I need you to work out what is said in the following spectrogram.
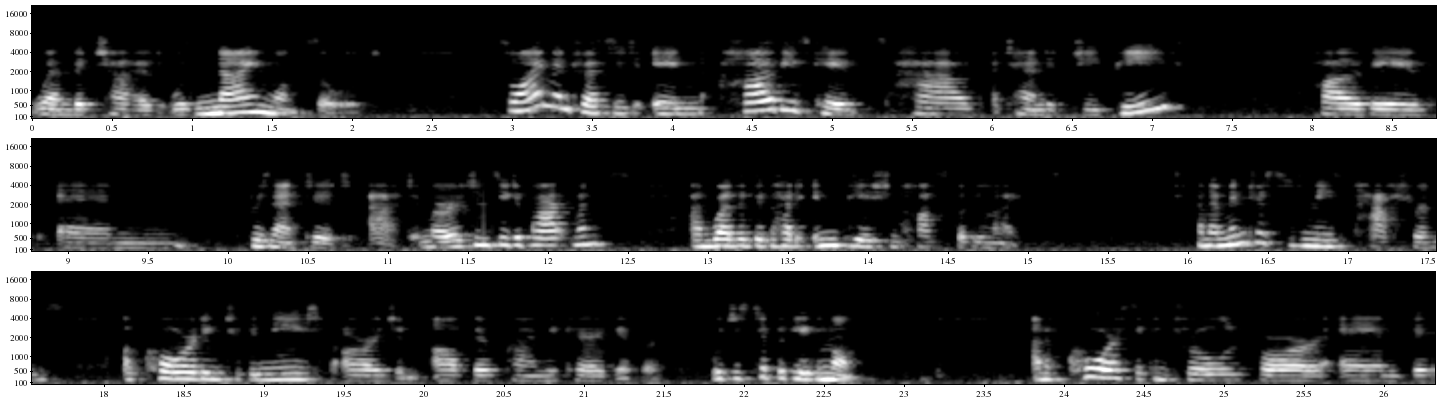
when the child was nine months old. So I'm interested in how these kids have attended GPs, how they've um, presented at emergency departments, and whether they've had inpatient hospital nights. And I'm interested in these patterns according to the native origin of their primary caregiver, which is typically the mum. And of course, a control for um, the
